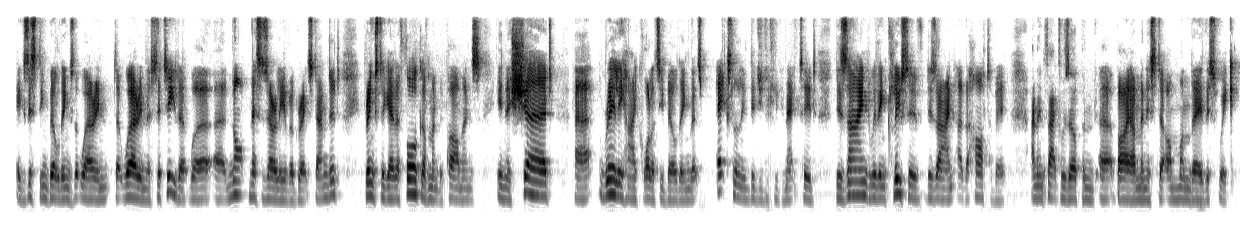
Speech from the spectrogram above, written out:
existing buildings that were in that were in the city that were uh, not necessarily of a great standard. Brings together four government departments in a shared, uh, really high quality building that's excellently digitally connected, designed with inclusive design at the heart of it, and in fact was opened uh, by our minister on Monday this week.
